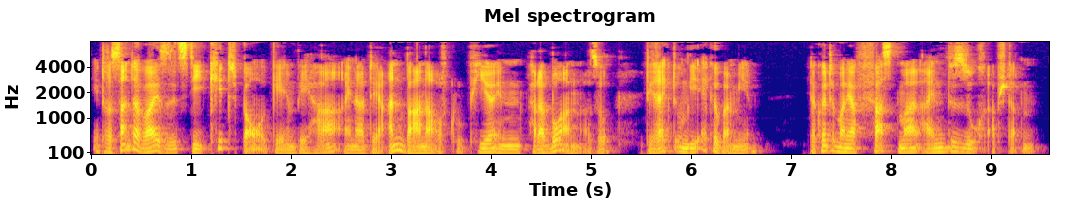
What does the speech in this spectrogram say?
Interessanterweise sitzt die Kit Bau GmbH, einer der Anbahner auf Groupier in Paderborn, also direkt um die Ecke bei mir. Da könnte man ja fast mal einen Besuch abstatten.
